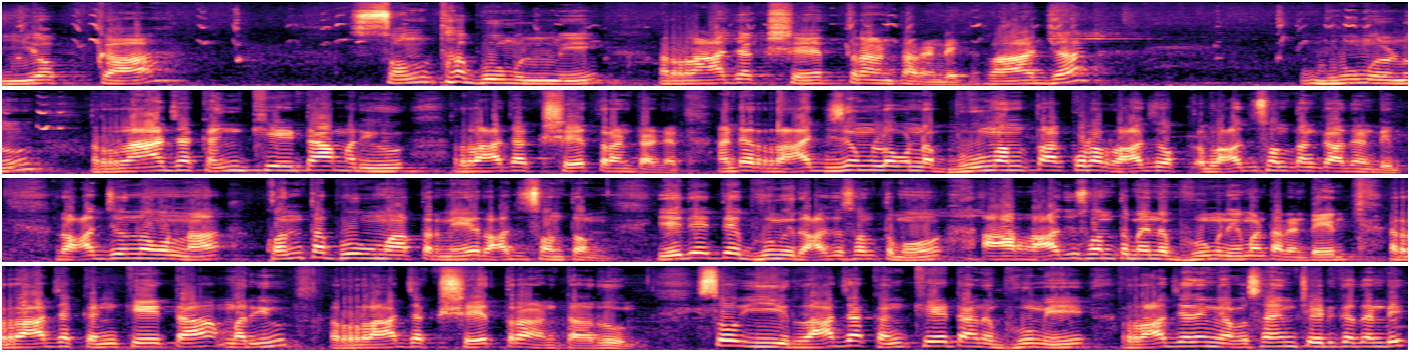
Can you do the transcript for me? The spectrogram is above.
యొక్క సొంత భూముల్ని రాజక్షేత్ర అంటారండి. రాజ భూములను రాజకంకేట మరియు రాజక్షేత్ర అంటాడు. అంటే రాజ్యంలో ఉన్న భూమంతా కూడా రాజు రాజు సొంతం కాదండి. రాజ్యంలో ఉన్న కొంత భూమి మాత్రమే రాజు సొంతం. ఏదైతే భూమి రాజు సొంతమో ఆ రాజు సొంతమైన భూమిని ఏమంటారంటే రాజకంకేట మరియు రాజక్షేత్ర అంటారు. సో ఈ రాజకంకేట అనే భూమి రాజు వ్యవసాయం చేయడు కదండి.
